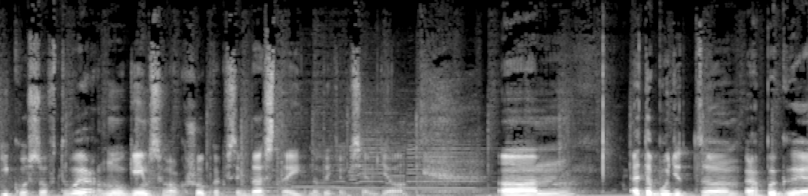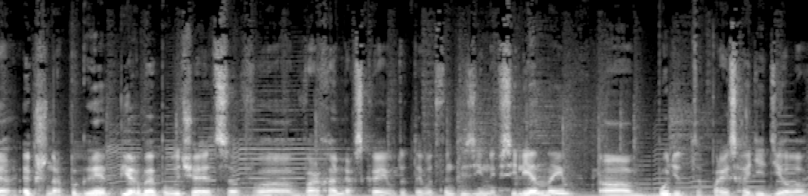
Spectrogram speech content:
Eco Software, ну, Games Workshop, как всегда, стоит над этим всем делом. Это будет RPG, экшен RPG. Первая получается в Вархаммерской вот этой вот фэнтезийной вселенной. А, будет происходить дело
